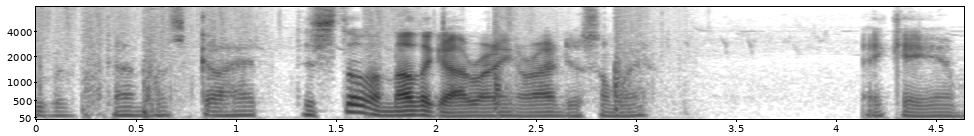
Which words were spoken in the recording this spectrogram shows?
We've done this guy. There's still another guy running around here somewhere. AKM.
